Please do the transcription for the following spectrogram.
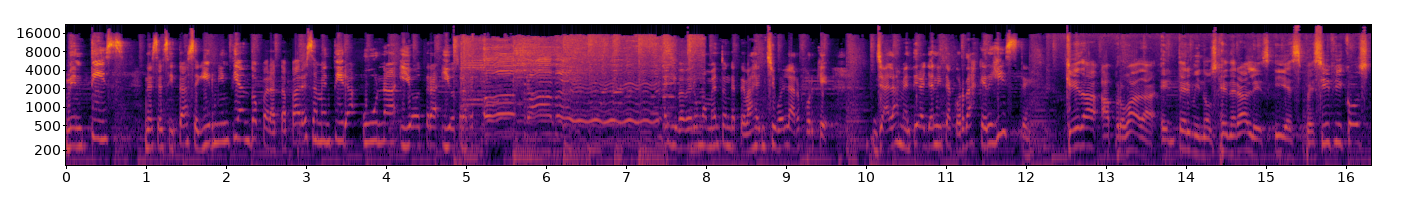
mentís, necesitas seguir mintiendo para tapar esa mentira una y otra y otra vez. Otra vez. Y va a haber un momento en que te vas a enchivolar porque ya las mentiras ya ni te acordás que dijiste. Queda aprobada en términos generales y específicos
